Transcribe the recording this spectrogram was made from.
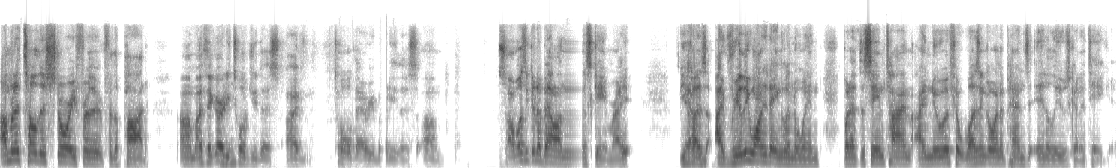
I'm gonna tell this story for for the pod. Um, I think I already told you this. I've told everybody this. Um, so I wasn't gonna bet on this game, right? Because I really wanted England to win, but at the same time, I knew if it wasn't going to pens, Italy was gonna take it.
